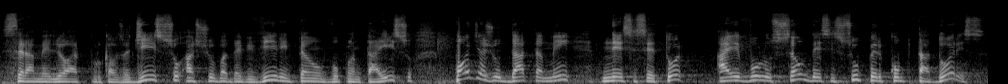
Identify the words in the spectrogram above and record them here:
será melhor por causa disso, a chuva deve vir, então vou plantar isso. Pode ajudar também nesse setor a evolução desses supercomputadores?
